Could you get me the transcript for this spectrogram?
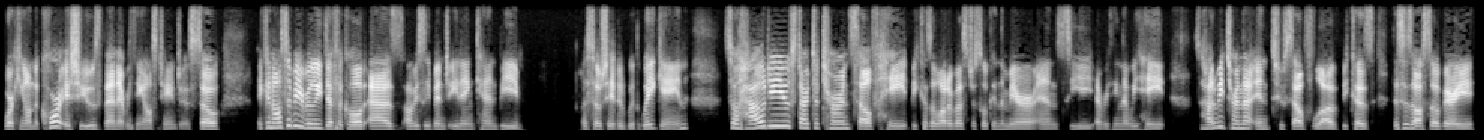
working on the core issues, then everything else changes. So it can also be really difficult as obviously binge eating can be associated with weight gain. So, how do you start to turn self hate? Because a lot of us just look in the mirror and see everything that we hate. So, how do we turn that into self love? Because this is also a very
